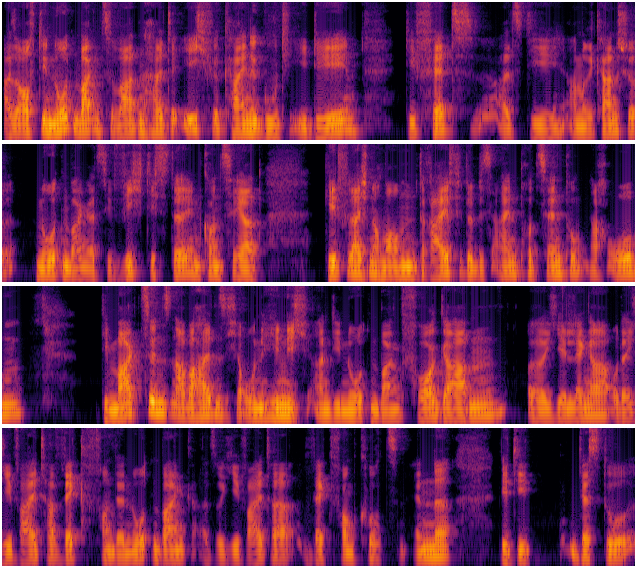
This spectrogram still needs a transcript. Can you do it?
Also auf die Notenbanken zu warten, halte ich für keine gute Idee. Die Fed als die amerikanische Notenbank, als die wichtigste im Konzert, geht vielleicht nochmal um ein Dreiviertel bis einen Prozentpunkt nach oben. Die Marktzinsen aber halten sich ja ohnehin nicht an die Notenbankvorgaben. Äh, je länger oder je weiter weg von der Notenbank, also je weiter weg vom kurzen Ende, wird die, desto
